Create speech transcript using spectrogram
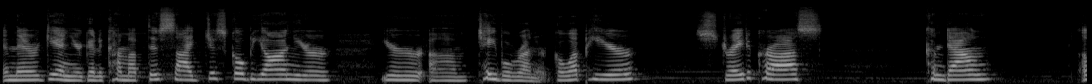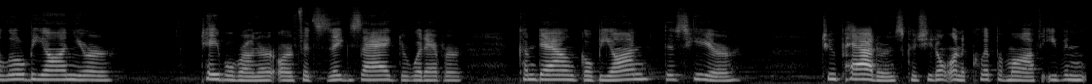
And there again, you're going to come up this side. Just go beyond your your um, table runner. Go up here, straight across, come down a little beyond your table runner, or if it's zigzagged or whatever, come down, go beyond this here, two patterns, because you don't want to clip them off, even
